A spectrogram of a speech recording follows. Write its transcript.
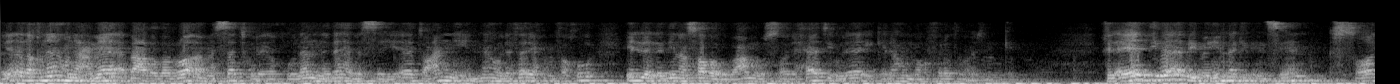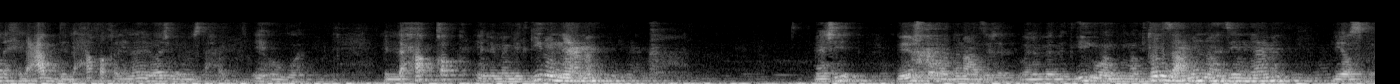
وإن أذقناه نعماء بعد ضراء مسته ليقولن ذهب السيئات عني إنه لفرح فخور إلا الذين صبروا وعملوا الصالحات أولئك لهم مغفرة وأجر كبير. في الآيات دي بقى بيبين لك الإنسان الصالح العبد اللي حقق الإيمان الواجب والمستحب. إيه هو؟ اللي حقق اللي ما بتجيله النعمة ماشي؟ بيشكر ربنا عز وجل. ولما بتجي وما بتنزع منه هذه النعمة بيصبر.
